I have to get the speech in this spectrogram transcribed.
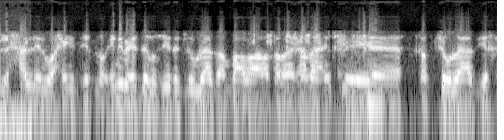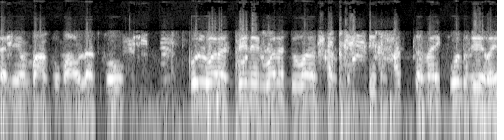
الحل الوحيد إنه نبعد الغيرة الأولاد عن بعض. مثلا أنا عندي خمس أولاد يخليهم معكم مع أولادكم. كل ولد بين الولد وولد حتى ما يكون غيرة.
